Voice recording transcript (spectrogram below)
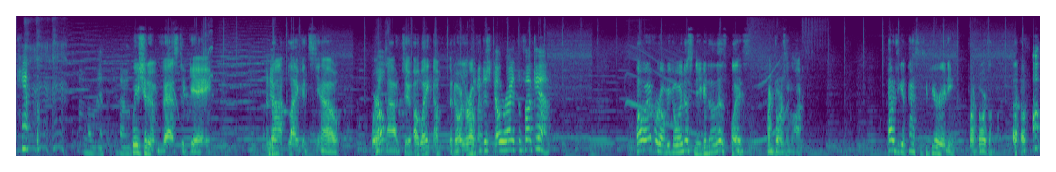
Can't. I don't know why, but, you know. We should investigate. Not like it's, you know, we're Well- allowed to. Oh, wait, no, the doors are We open. can just go right the fuck in. However, are we going to sneak into this place? Front door's unlocked. How'd you get past the security? Front door's unlocked. Uh-oh. Uh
